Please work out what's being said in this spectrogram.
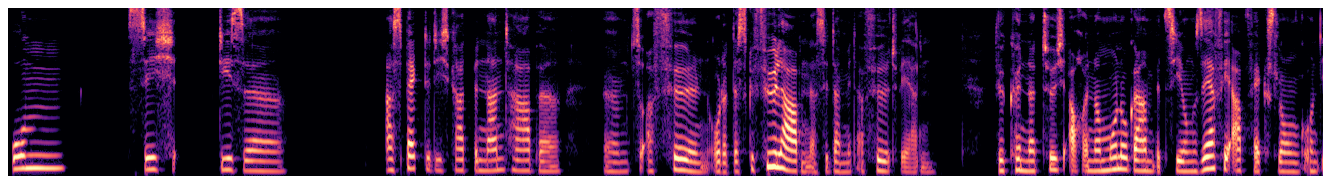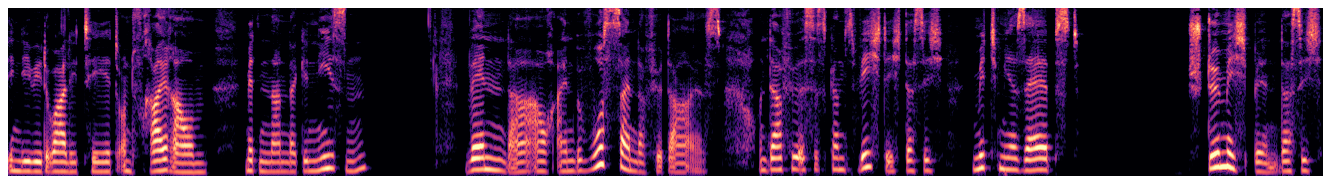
um sich diese Aspekte, die ich gerade benannt habe, ähm, zu erfüllen oder das Gefühl haben, dass sie damit erfüllt werden. Wir können natürlich auch in einer monogamen Beziehung sehr viel Abwechslung und Individualität und Freiraum miteinander genießen wenn da auch ein Bewusstsein dafür da ist. Und dafür ist es ganz wichtig, dass ich mit mir selbst stimmig bin, dass ich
